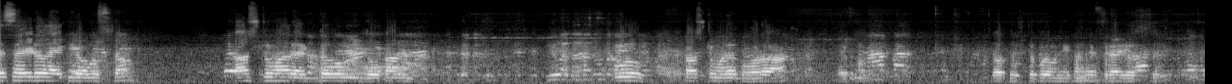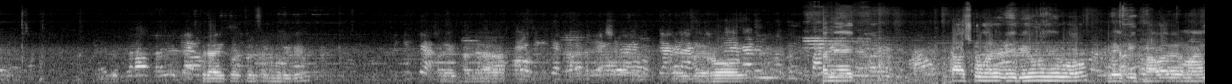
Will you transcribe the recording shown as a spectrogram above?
এ সাইডেও একই অবস্থা। কাস্টমার একদম দোকান। পুরো কাস্টমারে ভরা। এখন যথেষ্ট পরিমাণ এখানে ফ্রাই হচ্ছে। ফ্রাই করতেছে মুরগি। এখানে রোল কাস্টমারের রিভিউ নেব দেখি খাবারের মান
